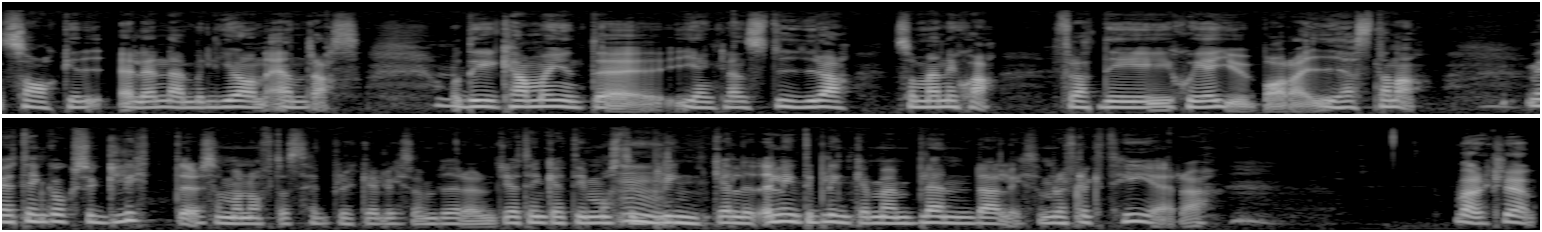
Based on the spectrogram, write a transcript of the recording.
saker, eller när miljön ändras. Och det kan man ju inte egentligen styra som människa. För att det sker ju bara i hästarna. Men jag tänker också glitter som man oftast brukar liksom vira runt. Jag tänker att det måste Mm. blinka lite, eller inte blinka men blända, liksom, reflektera. Verkligen.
